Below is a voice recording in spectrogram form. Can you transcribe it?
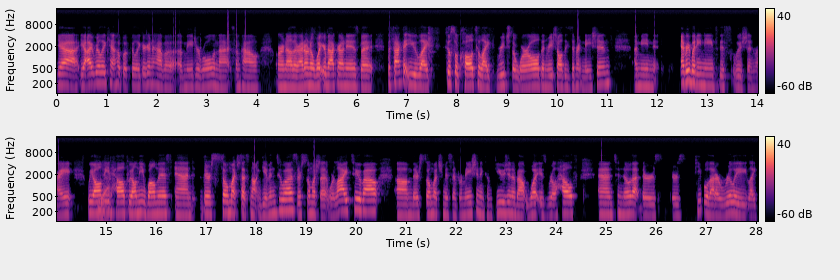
Yeah, yeah, I really can't help but feel like you're going to have a, a major role in that somehow or another. I don't know what your background is, but the fact that you like feel so called to like reach the world and reach all these different nations, I mean, everybody needs this solution, right? We all Yeah. need health, we all need wellness, and there's so much that's not given to us. There's so much that we're lied to about. Um, there's so much misinformation and confusion about what is real health, and to know that there's there's people that are really like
